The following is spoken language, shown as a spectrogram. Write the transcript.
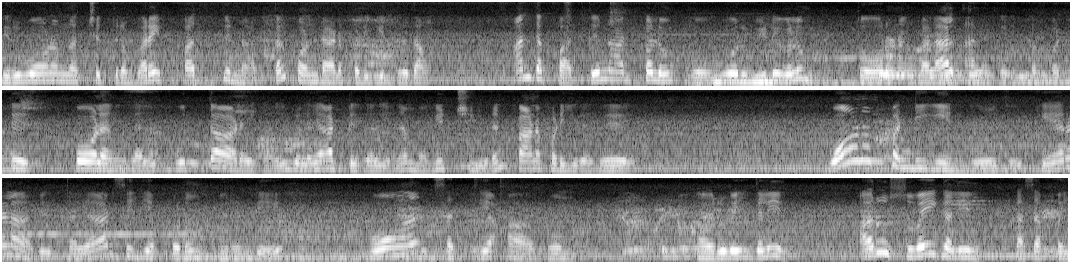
திருவோணம் நட்சத்திரம் வரை பத்து நாட்கள் கொண்டாடப்படுகின்றதாம். அந்த பத்து நாட்களும் ஒவ்வொரு வீடுகளும் தோரணங்களால் அலங்கரிக்கப்பட்டு கோலங்கள் புத்தாடைகள் விளையாட்டுகள் என மகிழ்ச்சியுடன் காணப்படுகிறது. ஓணம் பண்டிகையின் போது கேரளாவில் தயார் செய்யப்படும் விருந்தே ஓணம் சத்யா ஆகும். அறுவைகளில் அறுசுவைகளில் கசப்பை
